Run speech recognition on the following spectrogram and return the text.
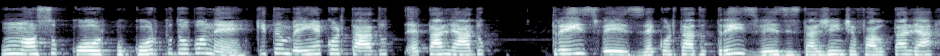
o nosso corpo, o corpo do boné, que também é cortado, é talhado três vezes. É cortado três vezes, tá, gente? Eu falo talhar,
